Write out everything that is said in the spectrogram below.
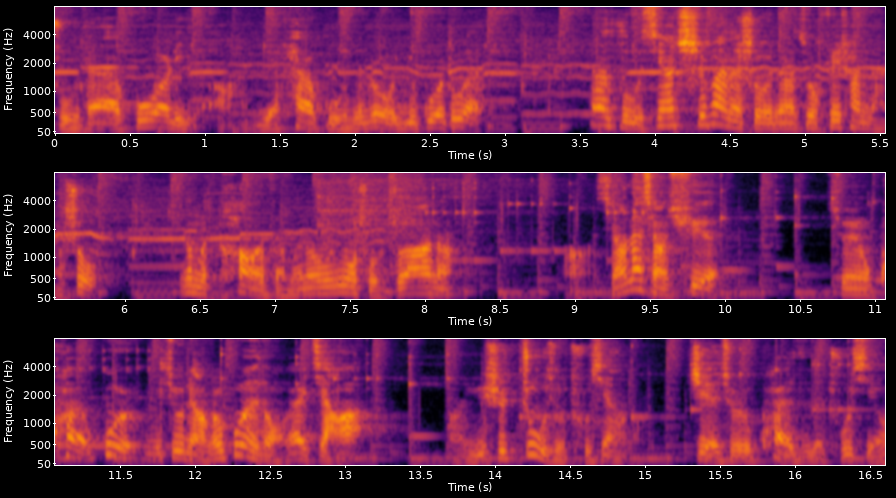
煮在锅里啊，野菜、谷子、肉一锅炖。但祖先吃饭的时候呢，就非常难受，那么烫怎么能用手抓呢？啊，想来想去，就用筷棍，就两根棍子往外夹啊，于是箸就出现了，这也就是筷子的雏形。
